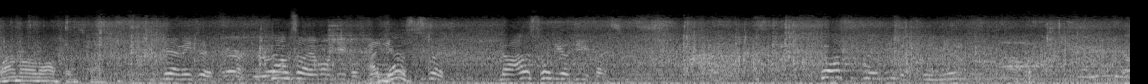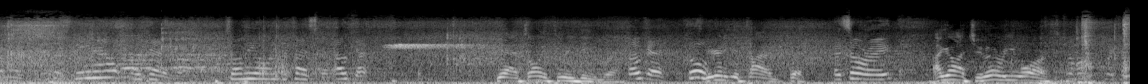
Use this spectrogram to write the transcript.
Why am I on offense now? Yeah, me too. No, I'm sorry, I'm on defense. I Me and guess. Switch. No, I was told to go defense. Is playing defense? Me and you? Just me now? Okay. So I'm the only defenseman. Okay. Yeah, it's only 3D, bro. Okay. Cool. You're gonna get tired quick. It's all right. I got you, whoever you are. Come on, quicker.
